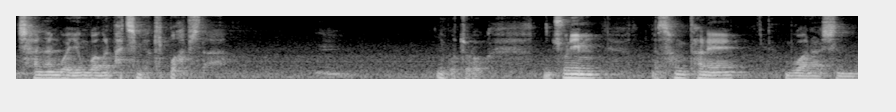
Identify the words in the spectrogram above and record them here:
찬양과 영광을 바치며 기뻐합시다. 모쪼록 주님 성탄의 무한하신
